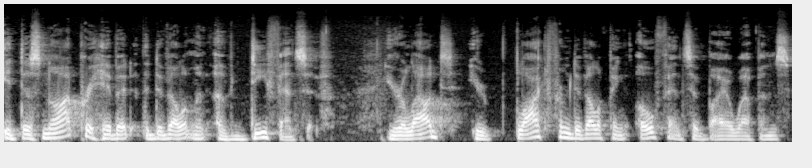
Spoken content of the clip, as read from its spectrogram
it does not prohibit the development of defensive. You're allowed, you're blocked from developing offensive bioweapons,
